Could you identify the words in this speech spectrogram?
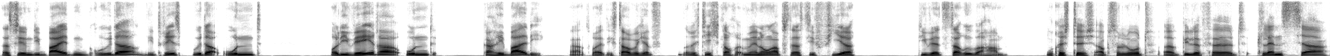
dass wir haben die beiden Brüder, die Dres-Brüder und Oliveira und Garibaldi. Ja, soweit ich glaube, ich jetzt richtig noch in Erinnerung habe, sind das die vier, die wir jetzt darüber haben. Richtig, absolut. Äh, Bielefeld glänzt ja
